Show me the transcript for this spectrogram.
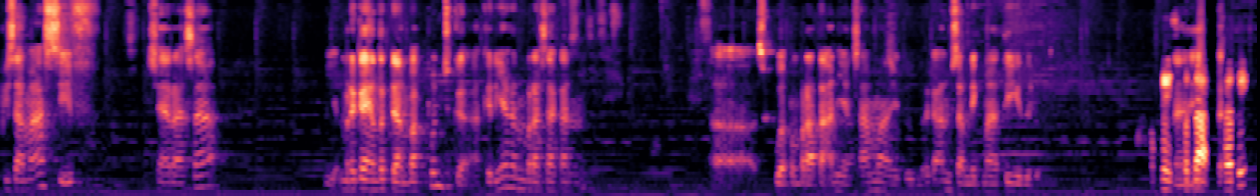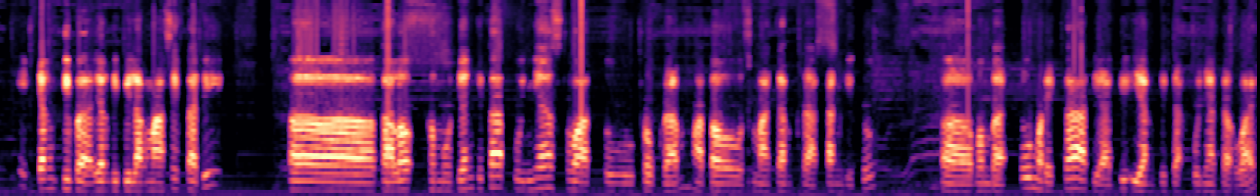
bisa masif, saya rasa ya, mereka yang terdampak pun juga akhirnya akan merasakan uh, sebuah pemerataan yang sama itu. Mereka akan bisa menikmati gitu Oke, nah, sebentar. Ya. Berarti yang tiba yang dibilang masif tadi uh, kalau kemudian kita punya suatu program atau semacam gerakan gitu uh, membantu mereka adik-adik yang tidak punya gawai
